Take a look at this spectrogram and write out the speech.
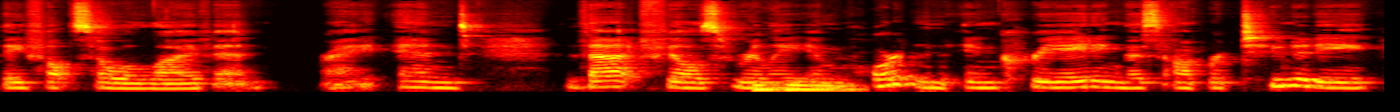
they felt so alive in, right? And that feels really mm-hmm. important in creating this opportunity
